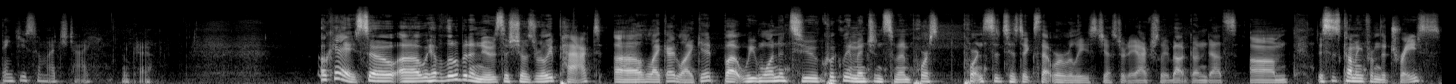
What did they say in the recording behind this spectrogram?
Thank you so much, Ty. Okay. Okay, so uh, we have a little bit of news. The show's really packed, uh, like I like it, but we wanted to quickly mention some important statistics that were released yesterday, actually, about gun deaths. Um, this is coming from the Trace.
